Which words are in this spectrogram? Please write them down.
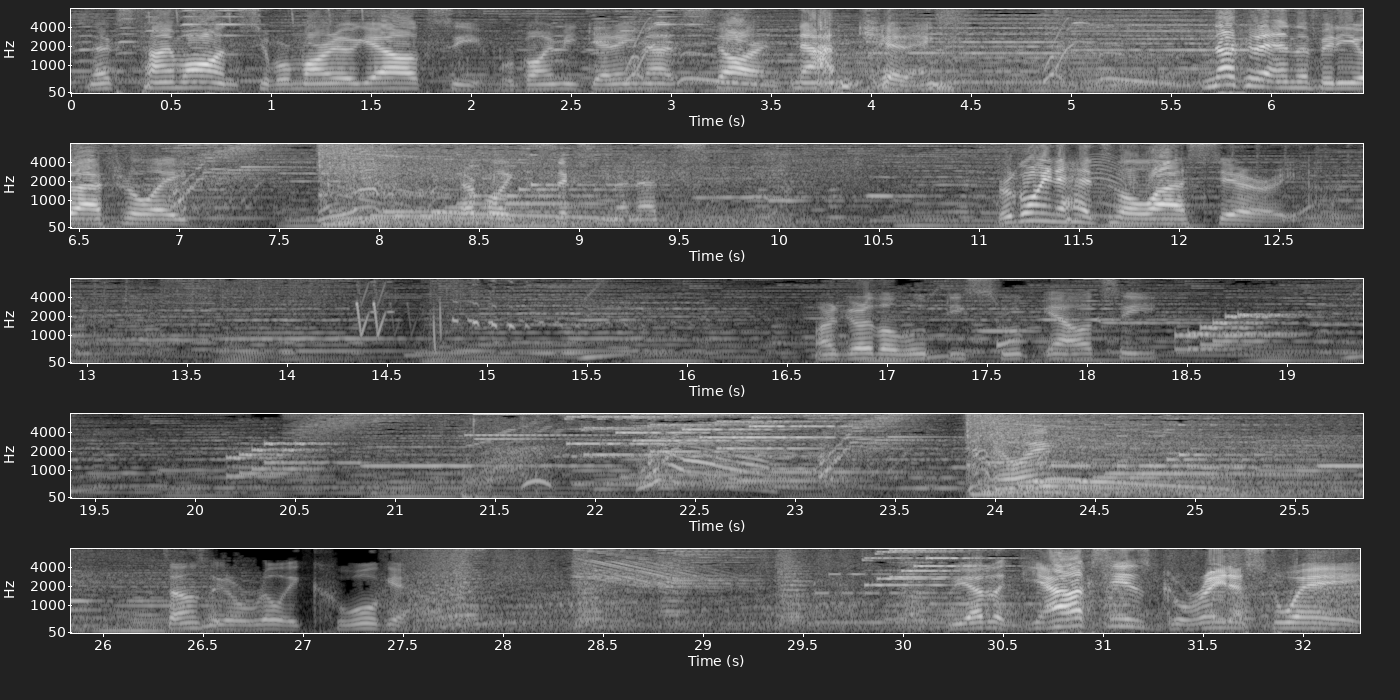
Next time on Super Mario Galaxy, we're going to be getting that star. Nah, I'm kidding. I'm not going to end the video after like, after like six minutes. We're going to head to the last area. Wanna go to the Loopdeeswoop Galaxy? Anyway, sounds like a really cool galaxy. We have the galaxy's greatest wave.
